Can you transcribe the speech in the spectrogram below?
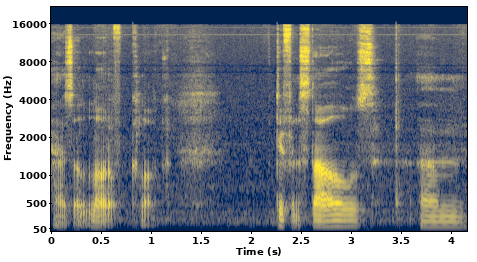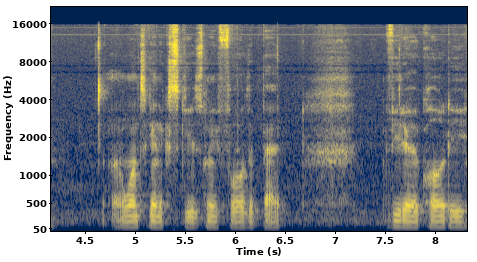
has a lot of clock different styles. Um, uh, once again excuse me for the bad video quality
